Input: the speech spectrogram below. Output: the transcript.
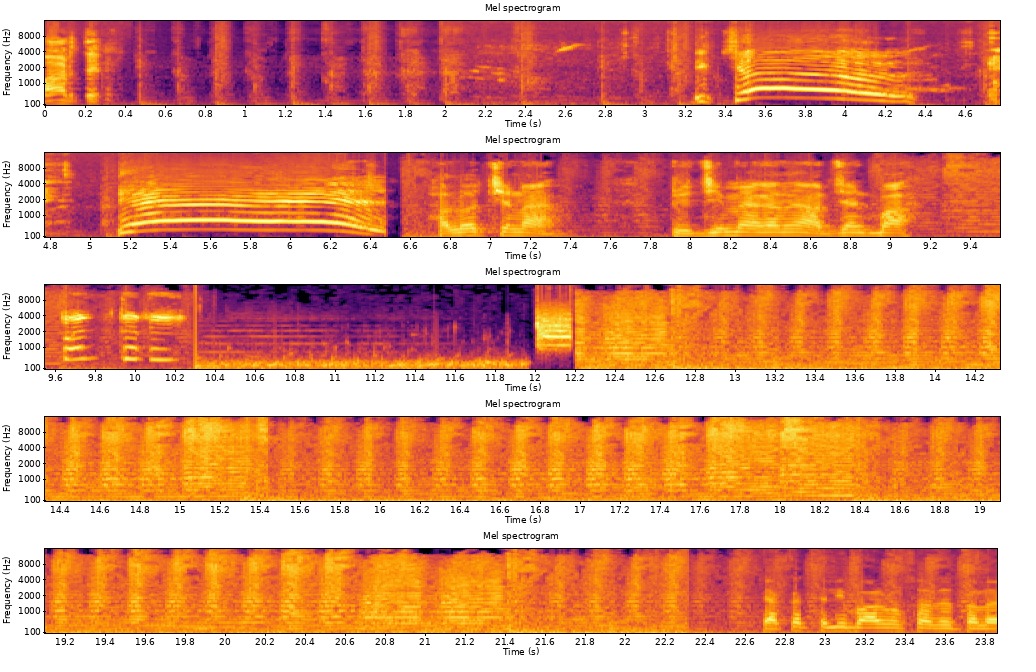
ಮಾಡ್ತೇನೆ ಹಲೋ ಚಿನ್ನ ಫ್ರಿಜ್ಜಿ ಮ್ಯಾಗ ಅರ್ಜೆಂಟ್ ಬಾ ಯಾಕ ತಲೆ ಭಾಳ ಮಸಾದತ್ತಲ್ಲ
